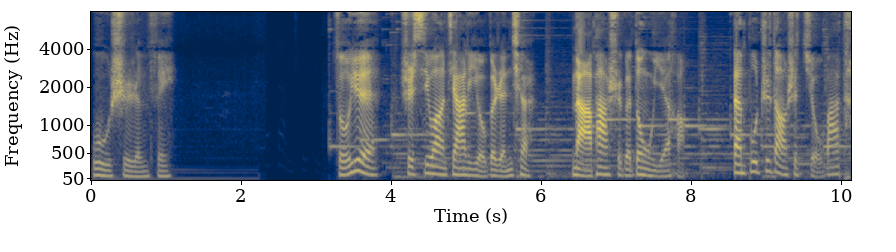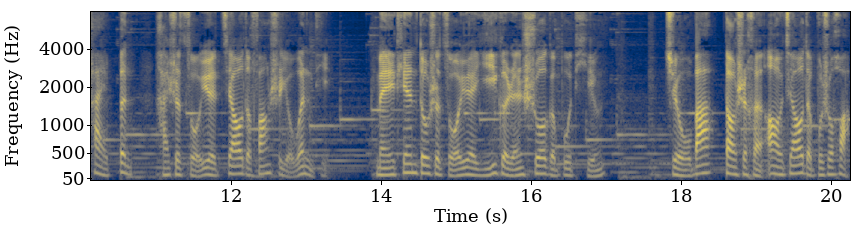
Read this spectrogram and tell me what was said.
物是人非。左月。是希望家里有个人气儿，哪怕是个动物也好，但不知道是酒吧太笨，还是左月教的方式有问题，每天都是左月一个人说个不停。酒吧倒是很傲娇的不说话。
